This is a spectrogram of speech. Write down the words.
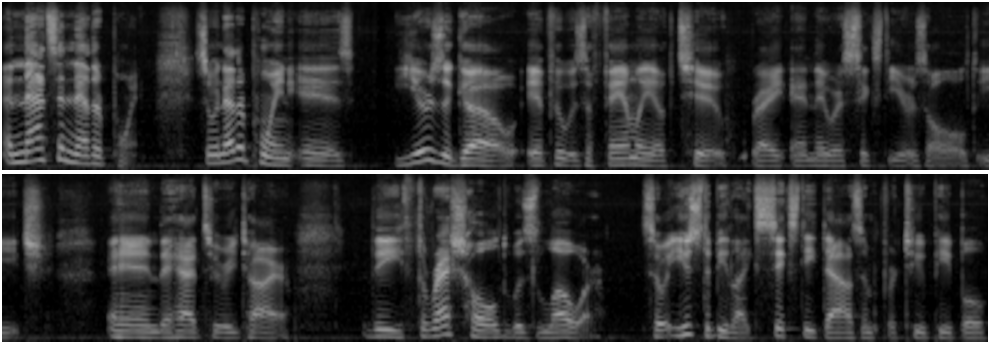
And that's another point. So another point is years ago, if it was a family of two, right, and they were 60 years old each, and they had to retire, the threshold was lower. So it used to be like 60,000 for two people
